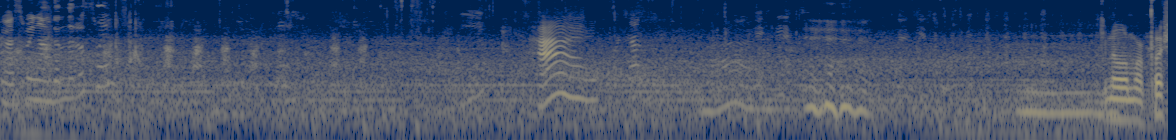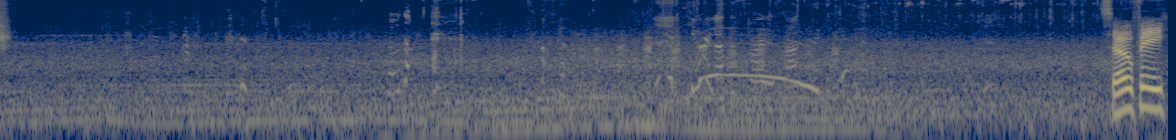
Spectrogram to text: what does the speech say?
You want to swing on the little swing? Hi. Give me a little more push. you are not the smartest dog. Sophie.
